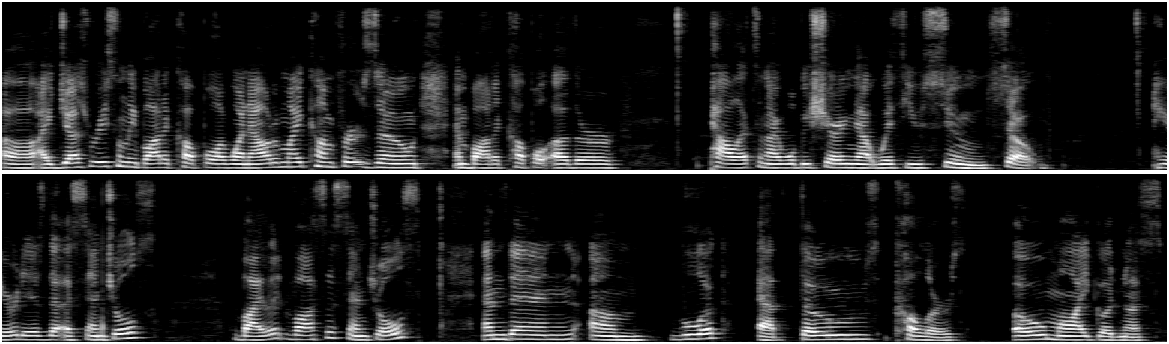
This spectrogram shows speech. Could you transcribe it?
Uh, I just recently bought a couple. I went out of my comfort zone and bought a couple other palettes, and I will be sharing that with you soon. So, Here it is, the Essentials, Violet Voss Essentials. And then um, look at those colors. Oh my goodness.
